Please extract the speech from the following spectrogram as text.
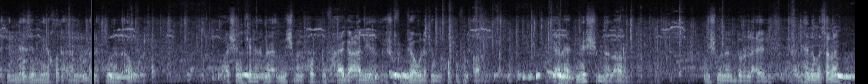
لكن لازم ياخد على البلكونة الأول. وعشان كده إحنا مش بنحطه في حاجة عالية يشوف الجو لكن بنحطه في الأرض. يعني هتنش من الأرض مش من الدور العالي. يعني هنا مثلا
